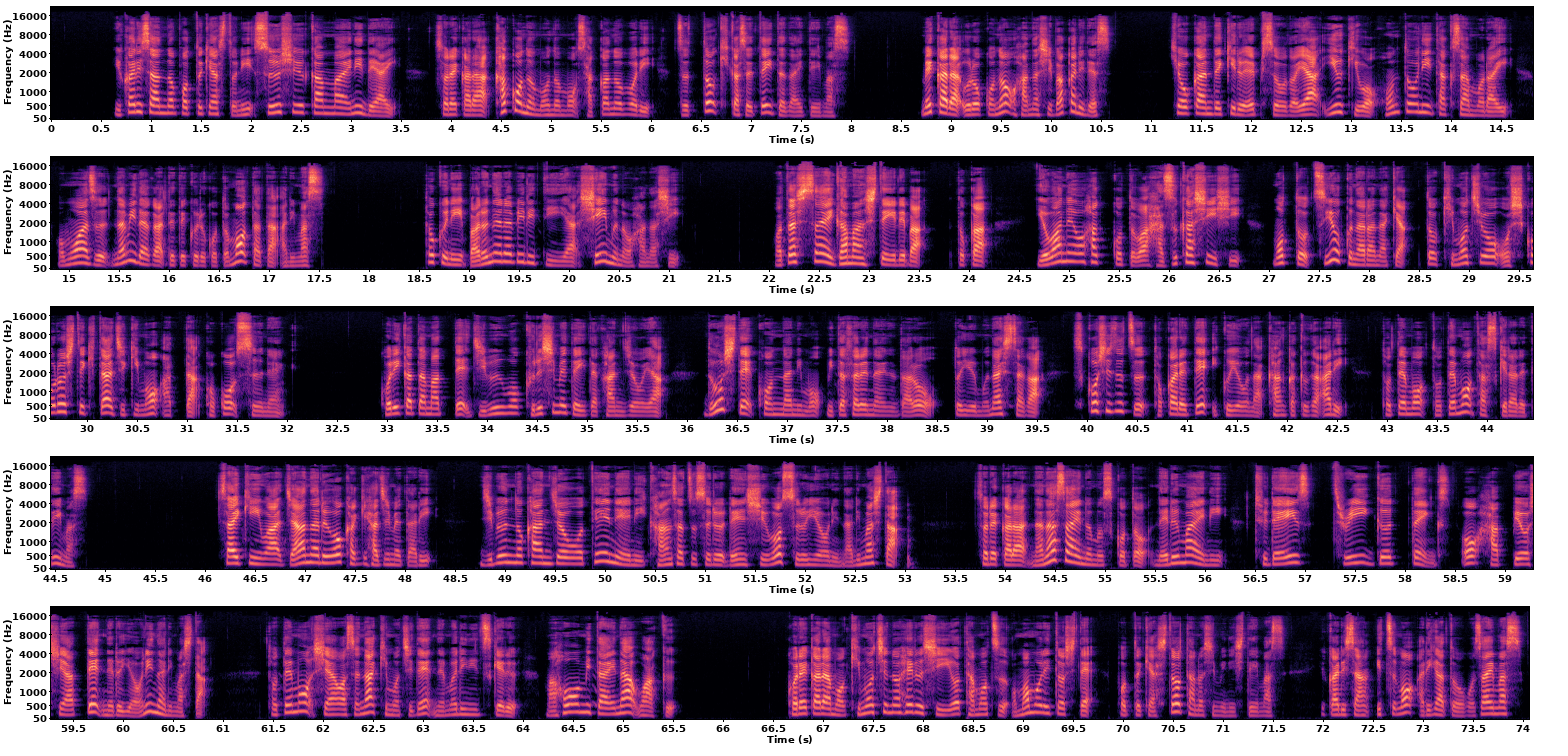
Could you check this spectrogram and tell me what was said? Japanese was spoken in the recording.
ゆかりさんのポッドキャストに数週間前に出会い、それから過去のものも遡り、ずっと聞かせていただいています。目から鱗のお話ばかりです。共感できるエピソードや勇気を本当にたくさんもらい、思わず涙が出てくることも多々あります。特に vulnerability や shame のお話。私さえ我慢していればとか、弱音を吐くことは恥ずかしいし、もっと強くならなきゃと気持ちを押し殺してきた時期もあったここ数年。凝り固まって自分を苦しめていた感情や、どうしてこんなにも満たされないのだろうという虚しさが少しずつ解かれていくような感覚があり、とてもとても助けられています。最近はジャーナルを書き始めたり、自分の感情を丁寧に観察する練習をするようになりました。それから7歳の息子と寝る前に Today's Three Good Things を発表し合って寝るようになりました。とても幸せな気持ちで眠りにつける魔法みたいなワーク。これからも気持ちのヘルシーを保つお守りとして、ポッドキャストを楽しみにしています。ゆかりさん、いつもありがとうございます。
